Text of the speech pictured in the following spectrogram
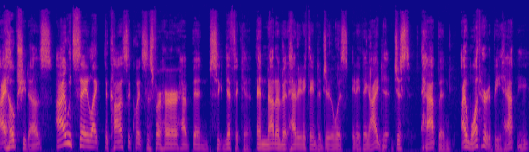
I hope she does. I would say like the consequences for her have been significant and none of it had anything to do with anything I did. Just happened. I want her to be happy.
